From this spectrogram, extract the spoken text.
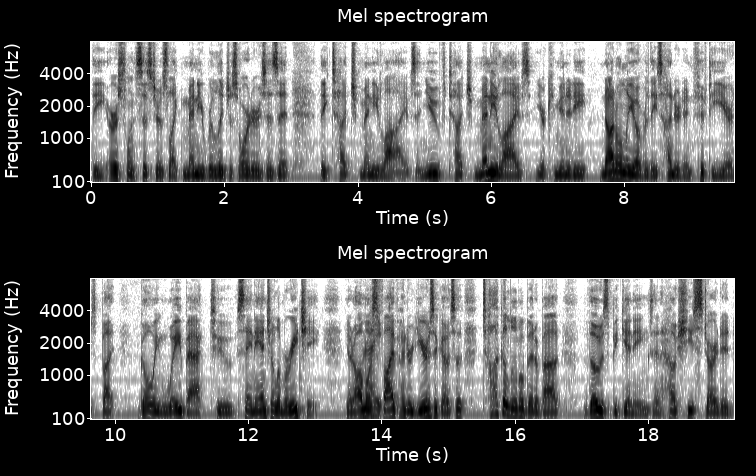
the Ursuline sisters, like many religious orders, is that they touch many lives. And you've touched many lives, your community, not only over these 150 years, but going way back to St. Angela Merici, you know, almost Right. 500 years ago. So, talk a little bit about those beginnings and how she started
